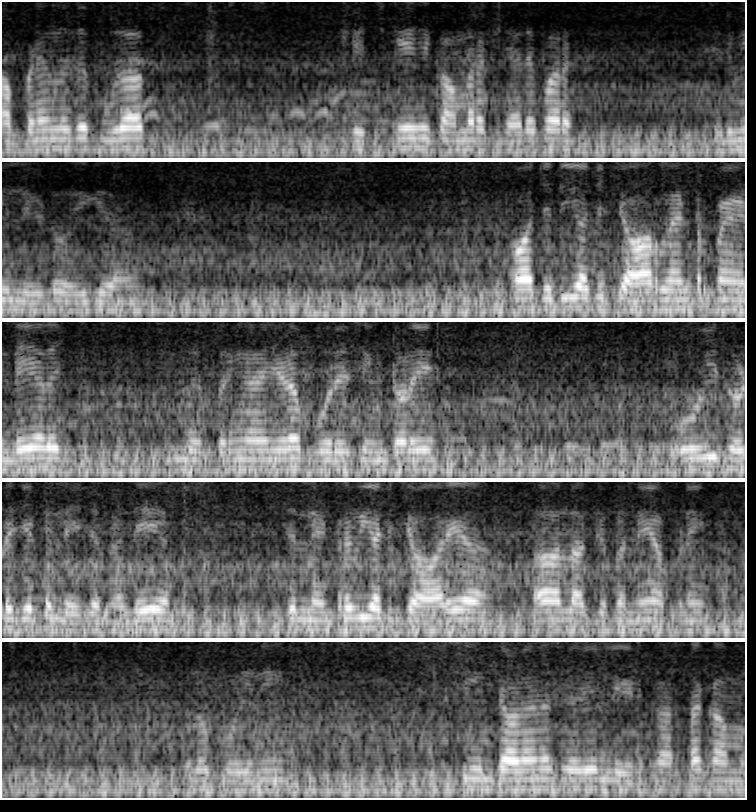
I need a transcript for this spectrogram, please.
ਆਪਣੇ ਨੂੰ ਤੇ ਪੂਰਾ ਖਿੱਚ ਕੇ ਇਹ ਕੰਮ ਰੱਖਿਆ ਤੇ ਪਰ ਫਿਰ ਵੀ ਲੇਟ ਹੋ ਹੀ ਗਿਆ। ਅੱਜ ਦੀ ਅੱਜ ਚਾਰ ਲੈਂਟਰ ਪੈਣ ਡੇ ਆ ਤੇ ਮਿਸਤਰੀਆਂ ਨੇ ਜਿਹੜਾ ਬੋਰੇ ਸੀਮਟ ਵਾਲੇ, ਉਹ ਵੀ ਥੋੜੇ ਜਿਹੇ ਢਿੱਲੇ ਚੱਲਣ ਡੇ ਆ। ਤੇ ਲੈਂਟਰ ਵੀ ਅੱਜ ਚਾਰ ਆ ਆ ਲਾਗੇ ਬੰਨੇ ਆਪਣੇ। ਚਲੋ ਕੋਈ ਨਹੀਂ ਸੀਮਟ ਵਾਲਿਆਂ ਨੇ ਸਵੇਰੇ ਲੇਟ ਕਰਤਾ ਕੰਮ।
